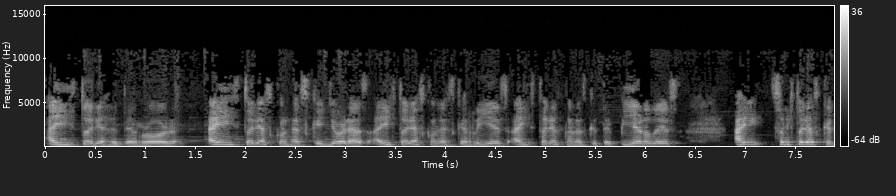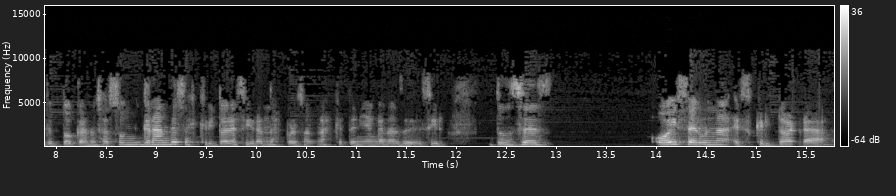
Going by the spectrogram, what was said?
hay historias de terror, hay historias con las que lloras, hay historias con las que ríes, hay historias con las que te pierdes, hay, son historias que te tocan, o sea, son grandes escritores y grandes personas que tenían ganas de decir. Entonces, hoy ser una escritora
